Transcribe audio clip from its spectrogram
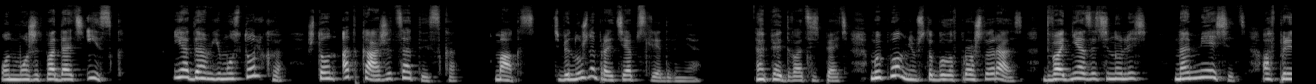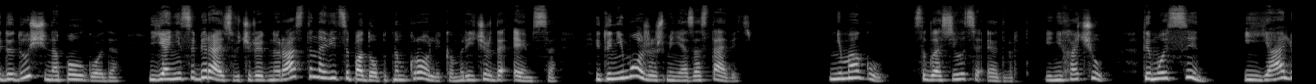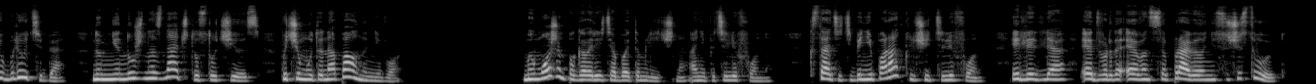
Он может подать иск. Я дам ему столько, что он откажется от иска. Макс, тебе нужно пройти обследование. Опять двадцать пять. Мы помним, что было в прошлый раз. Два дня затянулись на месяц, а в предыдущий на полгода. Я не собираюсь в очередной раз становиться подопытным кроликом Ричарда Эймса, и ты не можешь меня заставить. Не могу, согласился Эдвард, и не хочу. Ты мой сын, и я люблю тебя, но мне нужно знать, что случилось, почему ты напал на него. Мы можем поговорить об этом лично, а не по телефону. Кстати, тебе не пора отключить телефон? Или для Эдварда Эванса правила не существуют?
